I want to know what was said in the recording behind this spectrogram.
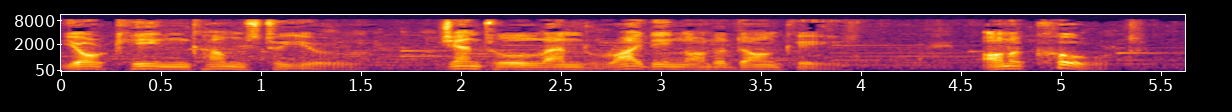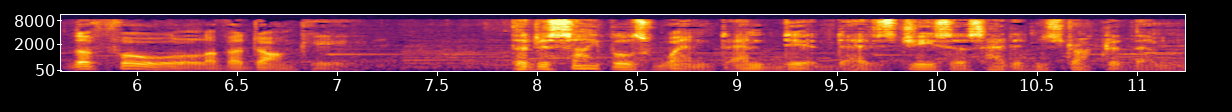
your king comes to you, gentle and riding on a donkey, on a colt, the foal of a donkey. The disciples went and did as Jesus had instructed them.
